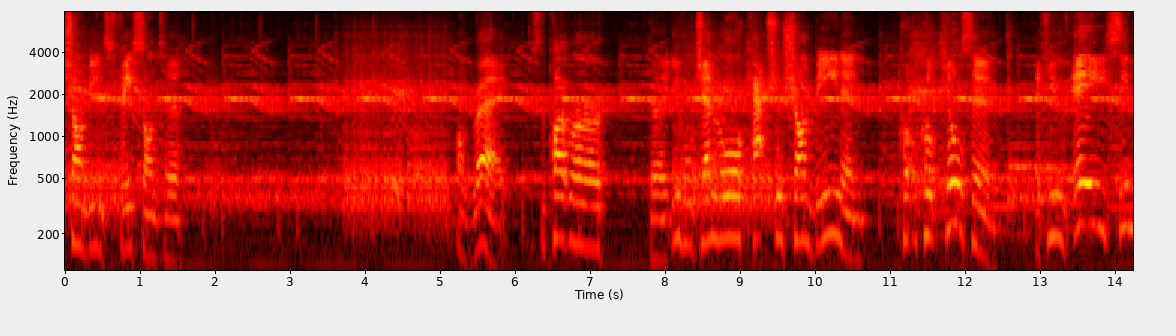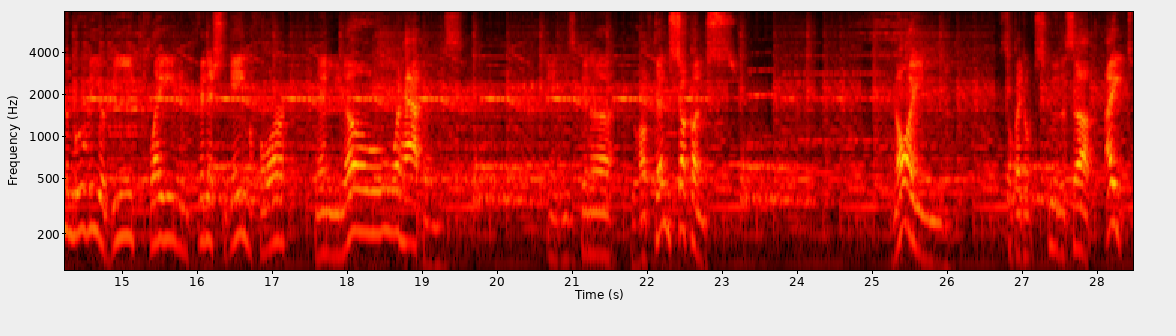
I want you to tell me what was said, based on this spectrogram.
Sean Bean's face onto. Alright. It's the part where the evil general captures Sean Bean and quote-unquote kills him. If you've A, seen the movie, or B, played and finished the game before, then you know what happens. And he's gonna... You have 10 seconds. 9. Let's hope I don't screw this up. 8.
